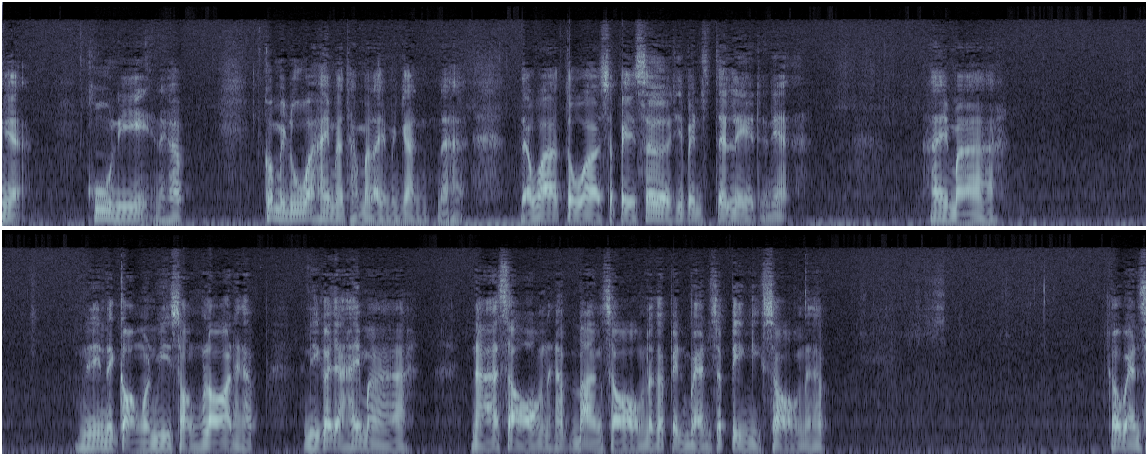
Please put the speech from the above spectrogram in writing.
เนี่ยคู่นี้นะครับ ก็ไม่รู้ว่าให้มาทำอะไรเหมือนกันนะฮะแต่ว่าตัวสเปเซอร์ที่เป็นสเตเลสอันเนี้ยให้มา นี่ในกล่องมันมีสองล้อนะครับอันนี้ก็จะให้มาหนาสองนะครับ บางสองแล้วก็เป็นแหวนสปริงอีกสองนะครับ ก็แหวนส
